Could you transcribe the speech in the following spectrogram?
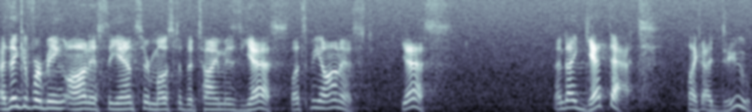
I think if we're being honest, the answer most of the time is yes. Let's be honest. Yes. And I get that. Like I do.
